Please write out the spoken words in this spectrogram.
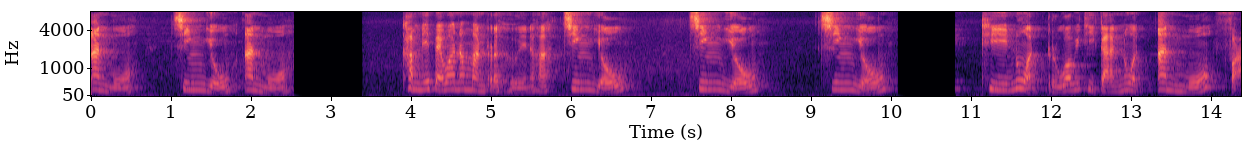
อันหมูชิงโยอันหมูคำนี้แปลว่าน้ำมันระเหยนะคะ ชิงโยชิงโยชิงโยทีนวดหรือว่าวิธีการนวดอันหมูฝา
